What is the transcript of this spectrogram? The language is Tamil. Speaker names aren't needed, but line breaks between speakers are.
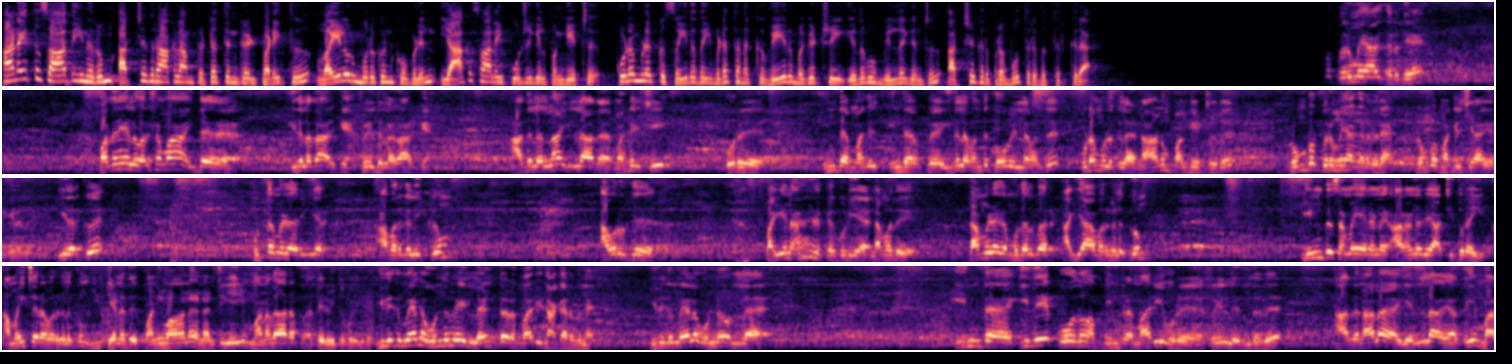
அனைத்து சாதியினரும் அர்ச்சகராகலாம் திட்டத்தின் கீழ் படித்து வயலூர் முருகன் கோவிலில் யாகசாலை பூஜையில் பங்கேற்று குடமுழக்கு செய்ததை விட தனக்கு வேறு மகிழ்ச்சி எதுவும் இல்லை என்று அர்ச்சகர் பிரபு தெரிவித்திருக்கிறார்.
ரொம்ப பெருமையாக கருதேன் பதினேழு வருஷமா இந்த இதில் தான் இருக்கேன் ஃபீல்டில் தான் இருக்கேன். அதிலெல்லாம் இல்லாத மகிழ்ச்சி ஒரு இந்த மகிழ் இந்த இதில் வந்து கோவிலில் வந்து குடமுழுக்கில் நானும் பங்கேற்றது ரொம்ப பெருமையாக கருதுகிறேன் ரொம்ப மகிழ்ச்சியாக இருக்கிறது. இதற்கு முத்தமிழறிஞர் அவர்களுக்கும் அவருக்கு பையனாக இருக்கக்கூடிய நமது தமிழக முதல்வர் ஐயா அவர்களுக்கும் இந்து சமய அறநிலை- ஆட்சித்துறை அமைச்சர் அவர்களுக்கும் எனது பணிவான நன்றியையும் மனதார தெரிவித்துக் கொள்கிறேன். இதுக்கு மேலே ஒன்றுமே இல்லைன்ற மாதிரி நான் கருதினேன். இதுக்கு மேலே ஒன்றும் இல்லை. இந்த இதே போதும் அப்படின்ற மாதிரி ஒரு ஃபீல் இருந்தது. அதனால எல்லாத்தையும்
